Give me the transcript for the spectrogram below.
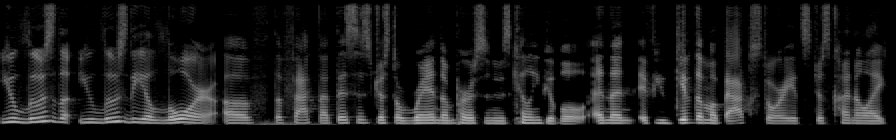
You lose the you lose the allure of the fact that this is just a random person who's killing people, and then if you give them a backstory, it's just kind of like,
